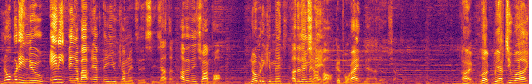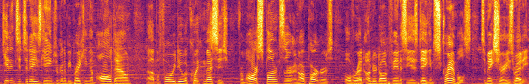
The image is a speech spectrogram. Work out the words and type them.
nobody knew anything about FAU coming into this season. Nothing. other than Sean Paul. Nobody can mention Other than name a Sean name. Paul. Good point. Right? Yeah, other than Sean Paul. All right, look, we have to uh, get into today's games. We're going to be breaking them all down. Uh, before we do, a quick message from our sponsor and our partners over at Underdog Fantasy as Dagan scrambles to make sure he's ready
